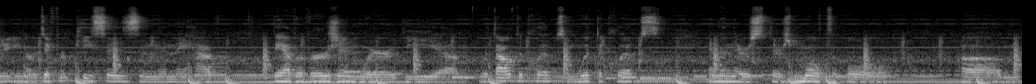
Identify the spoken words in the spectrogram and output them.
you know different pieces, and then they have they have a version where the um, without the clips and with the clips, and then there's there's multiple um,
